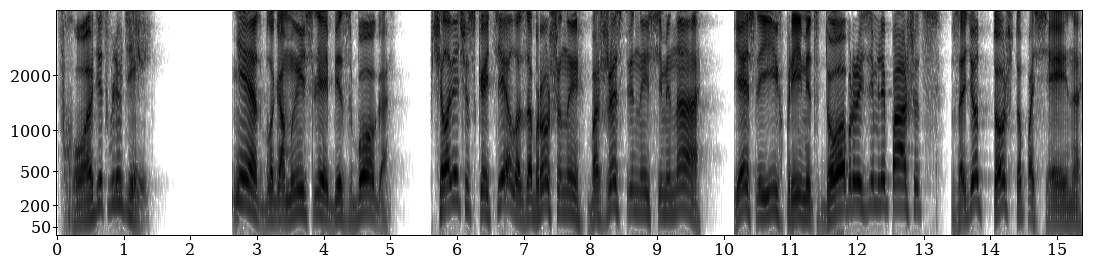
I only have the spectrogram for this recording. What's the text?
входит в людей. Нет благомыслия без Бога. В человеческое тело заброшены божественные семена, Если их примет добрый землепашец, взойдет то, что посеяно,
